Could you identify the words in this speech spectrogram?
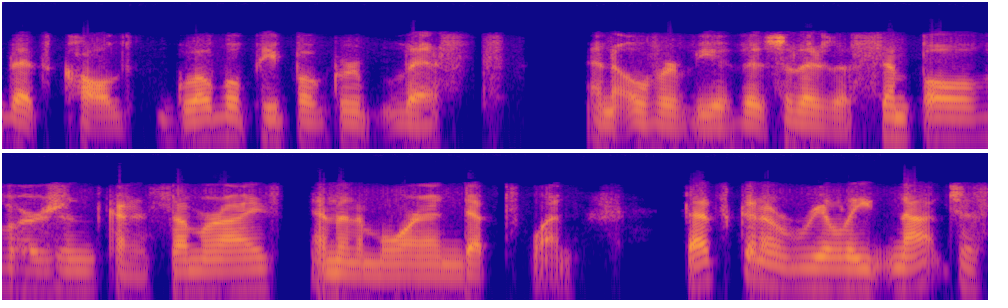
that's called Global People Group List an overview. So there's a simple version, kind of summarized, and then a more in depth one. That's going to really not just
